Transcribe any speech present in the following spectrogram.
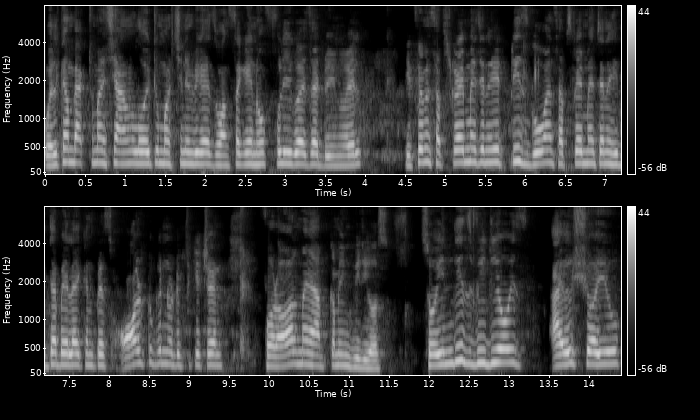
welcome back to my channel way to merchant Navy guys. Once again hopefully you guys are doing well. If you haven't subscribed my channel please go and subscribe my channel. Hit the bell icon. Press all to get notification for all my upcoming videos. So in this video is i will show you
